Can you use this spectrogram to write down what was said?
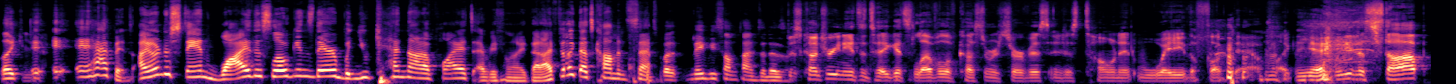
Like Yeah. it, it, it happens. I understand why the slogan's there, but you cannot apply it to everything like that. I feel like that's common sense, but maybe sometimes it isn't. this country needs to take its level of customer service and just tone it way the fuck down. like, Yeah. we need to stop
